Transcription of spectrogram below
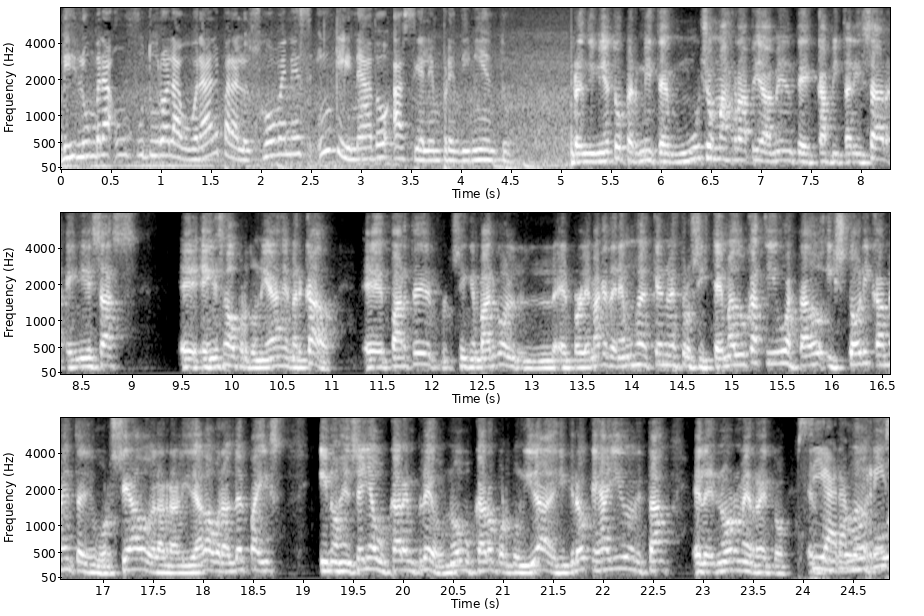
vislumbra un futuro laboral para los jóvenes inclinado hacia el emprendimiento. El emprendimiento permite mucho más rápidamente capitalizar en esas, eh, en esas oportunidades de mercado. Eh, parte, sin embargo, el, el, problema que tenemos es que nuestro sistema educativo ha estado históricamente divorciado de la realidad laboral del país y nos enseña a buscar empleo, no buscar oportunidades. Y creo que es allí donde está el enorme reto. Ciara Morris,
